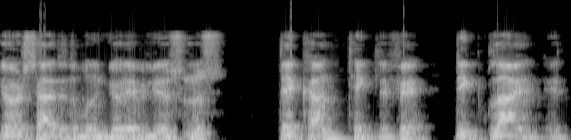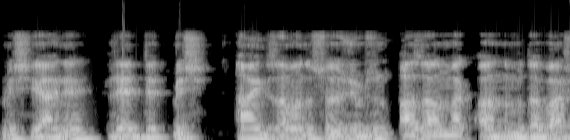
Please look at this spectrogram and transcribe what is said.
Görselde de bunu görebiliyorsunuz. Dekan teklifi decline etmiş yani reddetmiş. Aynı zamanda sözcüğümüzün azalmak anlamı da var.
